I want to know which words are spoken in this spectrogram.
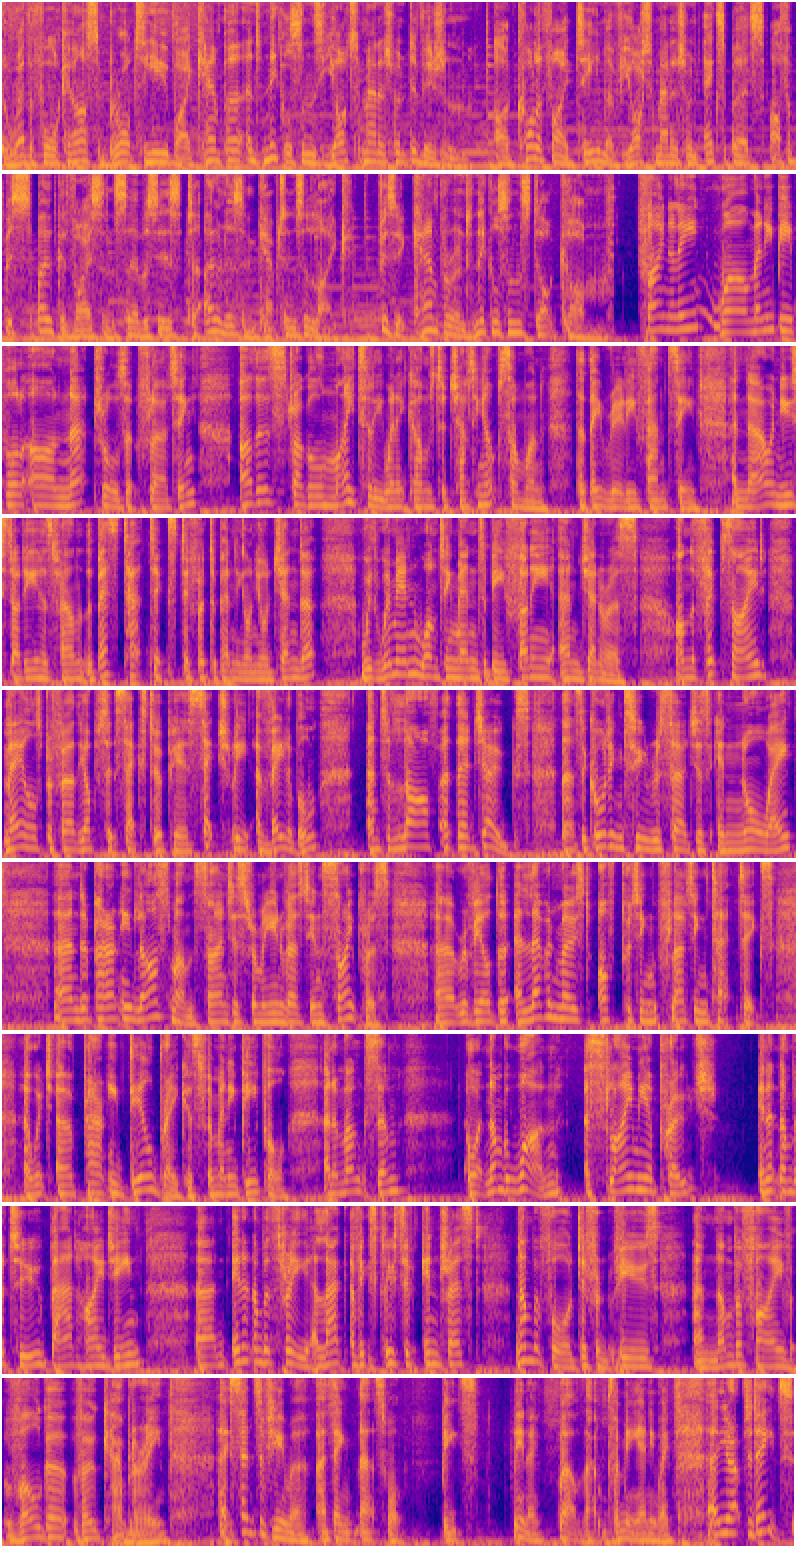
The weather forecast brought to you by Camper and Nicholson's Yacht Management Division. Our qualified team of yacht management experts offer bespoke advice and services to owners and captains alike. Visit camperandnicholsons.com. Finally, while many people are naturals at flirting, others struggle mightily when it comes to chatting up someone that they really fancy. And now a new study has found that the best tactics differ depending on your gender, with women wanting men to be funny and generous. On the flip side, males prefer the opposite sex to appear sexually available and to laugh at their jokes. That's according to researchers in Norway. And apparently last month, scientists from a university in Cyprus uh, revealed the 11 most off putting flirting tactics, uh, which are apparently deal breakers for many people. And amongst them, well, number one, a slimy approach in at number two, bad hygiene. Uh, in at number three, a lack of exclusive interest. Number four, different views. And number five, vulgar vocabulary. Uh, sense of humour, I think that's what beats, you know, well, that, for me anyway. Uh, you're up to date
